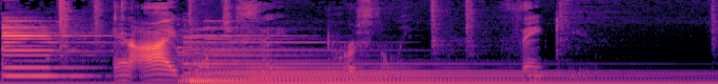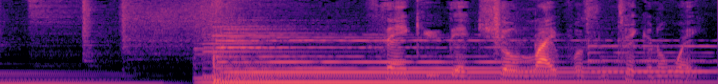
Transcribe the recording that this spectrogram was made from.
And I want to say personally, thank you. Thank you that your life wasn't taken away.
